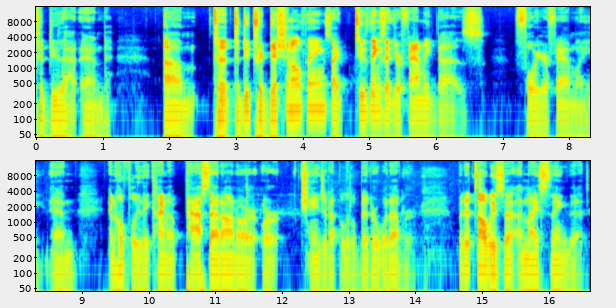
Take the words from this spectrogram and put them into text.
to do that. And um to to do traditional things like two things that your family does for your family and and hopefully they kind of pass that on or or change it up a little bit or whatever. But it's always a, a nice thing that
